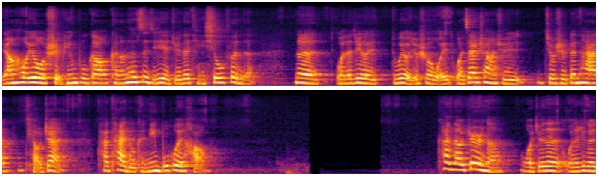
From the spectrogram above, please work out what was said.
然后又水平不高，可能他自己也觉得挺羞愤的。那我的这个读友就说，我我再上去就是跟他挑战，他态度肯定不会好。看到这儿呢，我觉得我的这个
